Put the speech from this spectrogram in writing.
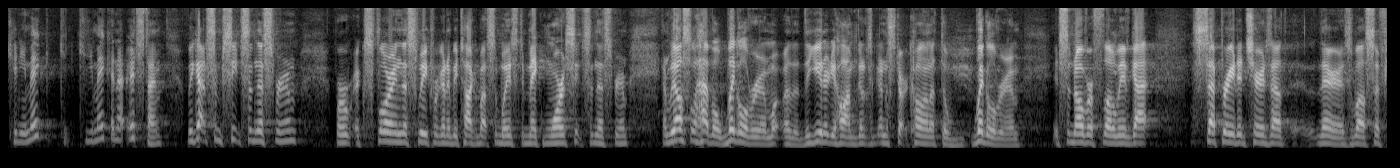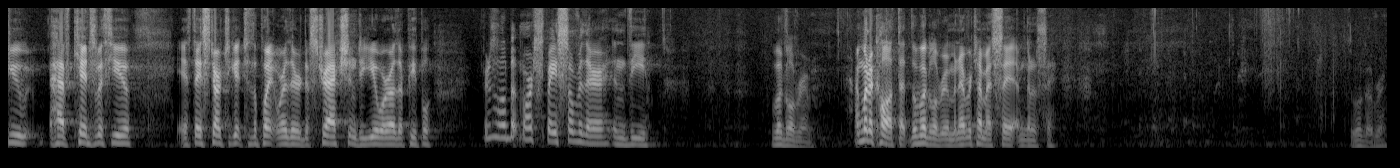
Can you make, can you make an, it's time. We got some seats in this room. We're exploring this week. We're going to be talking about some ways to make more seats in this room. And we also have a wiggle room, uh, the Unity Hall. I'm going to start calling it the wiggle room. It's an overflow. We've got separated chairs out there as well. So if you have kids with you, if they start to get to the point where they're a distraction to you or other people, there's a little bit more space over there in the wiggle room. I'm going to call it that, the wiggle room. And every time I say it, I'm going to say, the wiggle room.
